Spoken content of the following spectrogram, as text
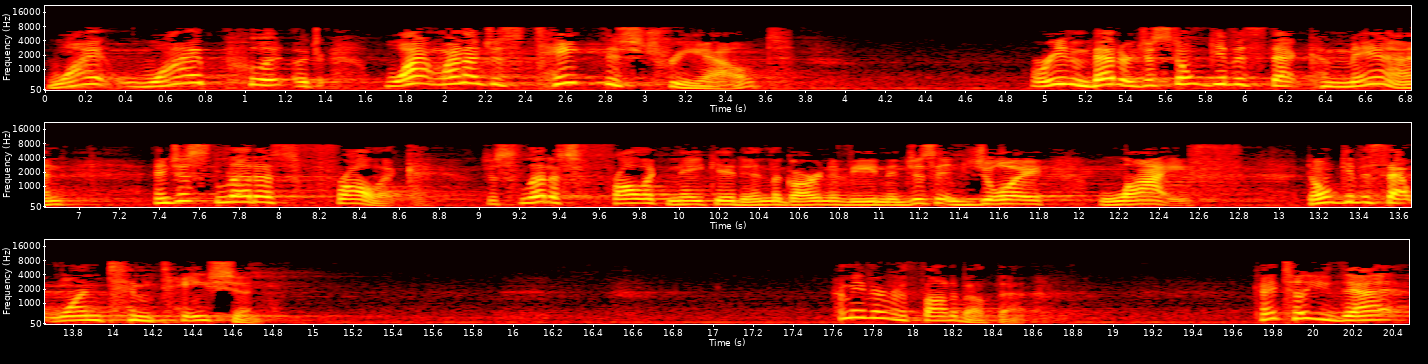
Why, why put a, why, why not just take this tree out? Or even better, just don't give us that command and just let us frolic. Just let us frolic naked in the Garden of Eden and just enjoy life. Don't give us that one temptation. How many you ever thought about that? Can I tell you that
